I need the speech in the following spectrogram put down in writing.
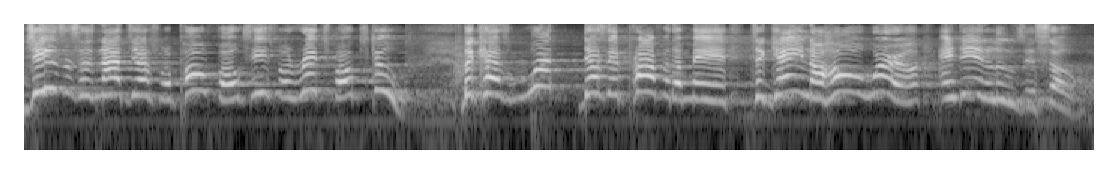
Jesus is not just for poor folks, he's for rich folks too. Because what does it profit a man to gain the whole world and then lose his soul?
